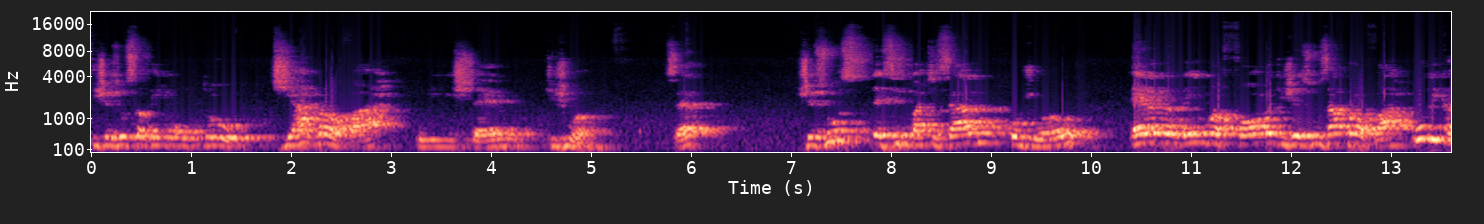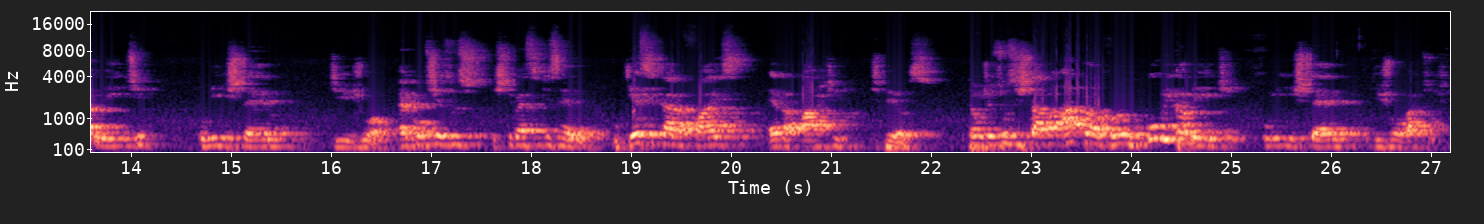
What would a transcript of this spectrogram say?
que Jesus também encontrou de aprovar o ministério de João, certo? Jesus ter sido batizado por João era também uma forma de Jesus aprovar publicamente o ministério de João. Era como se Jesus estivesse dizendo: o que esse cara faz é da parte de Deus. Então Jesus estava aprovando publicamente o ministério de João Batista.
